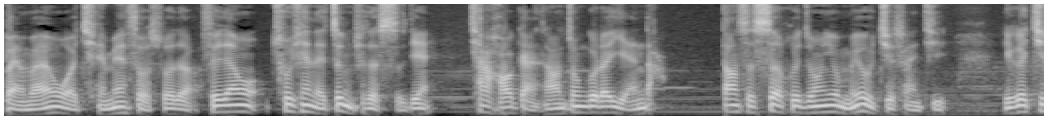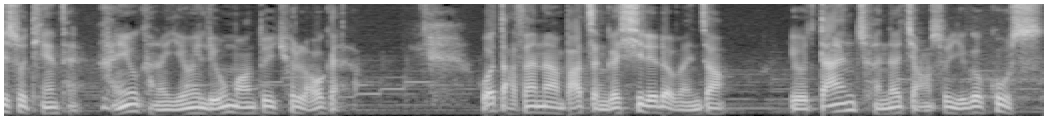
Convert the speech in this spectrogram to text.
本文我前面所说的，虽然我出现在正确的时间，恰好赶上中国的严打，当时社会中又没有计算机，一个技术天才很有可能因为流氓堆去劳改了。我打算呢，把整个系列的文章，有单纯的讲述一个故事，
